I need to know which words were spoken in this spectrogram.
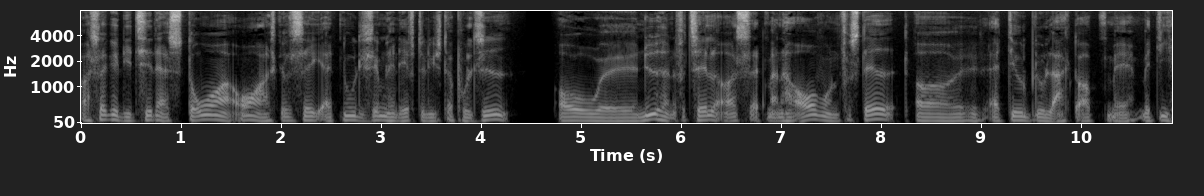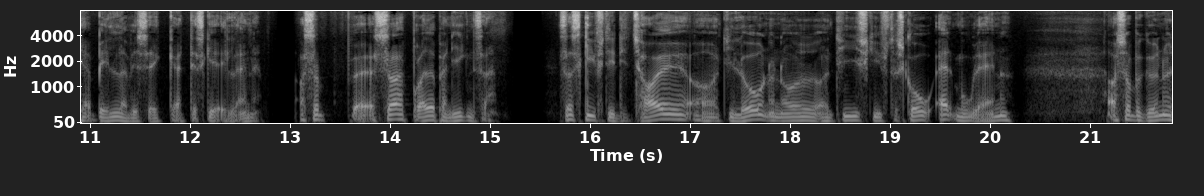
og så kan de til deres store overraskelse se, at nu er de simpelthen efterlyst af politiet. Og øh, nyhederne fortæller også, at man har overvundet for stedet, og øh, at det vil blive lagt op med, med de her billeder, hvis ikke at det sker et eller andet. Og så, øh, så breder panikken sig. Så skifter de tøj, og de låner noget, og de skifter sko, alt muligt andet. Og så begynder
